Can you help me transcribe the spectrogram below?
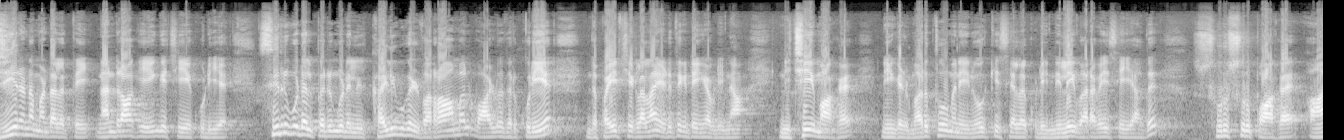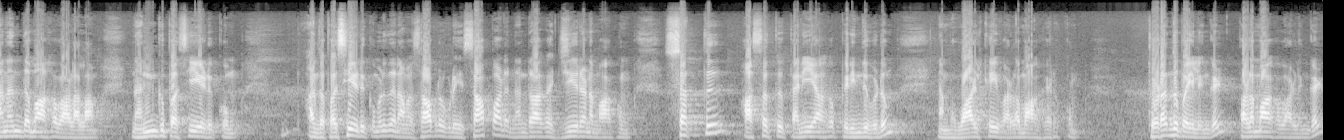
ஜீரண மண்டலத்தை நன்றாக இயங்கச் செய்யக்கூடிய சிறுகுடல் பெருங்குடலில் கழிவுகள் வராமல் வாழ்வதற்குரிய இந்த பயிற்சிகளெல்லாம் எடுத்துக்கிட்டீங்க அப்படின்னா நிச்சயமாக நீங்கள் மருத்துவமனை நோக்கி செல்லக்கூடிய நிலை வரவே செய்யாது. சுறுசுறுப்பாக ஆனந்தமாக வாழலாம். நன்கு பசி எடுக்கும். அந்த பசி எடுக்கும் பொழுது நாம் சாப்பிடக்கூடிய சாப்பாடு நன்றாக ஜீரணமாகும். சத்து அசத்து தனியாக பிரிந்துவிடும். நம்ம வாழ்க்கை வளமாக இருக்கும். தொடர்ந்து பயிலுங்கள் பலமாக வாழுங்கள்.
